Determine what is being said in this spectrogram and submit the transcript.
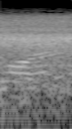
Water.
